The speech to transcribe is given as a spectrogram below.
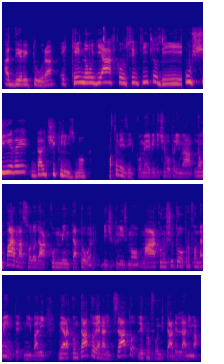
addirittura e che non gli ha consentito di uscire dal ciclismo. Bastonesi, come vi dicevo prima, non parla solo da commentatore di ciclismo, ma ha conosciuto profondamente Nibali, ne ha raccontato e analizzato le profondità dell'anima.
